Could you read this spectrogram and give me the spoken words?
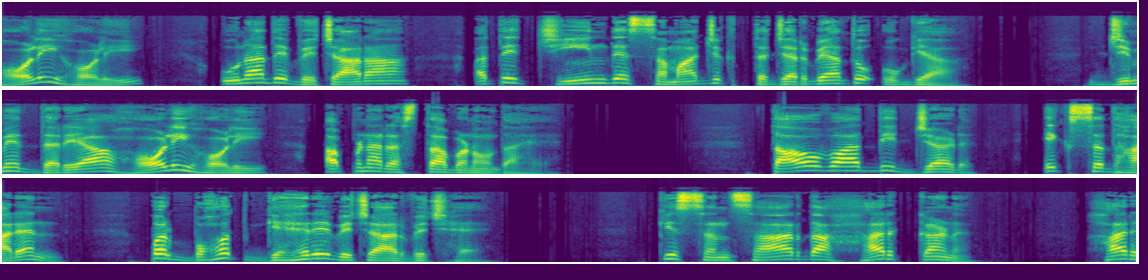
ਹੌਲੀ-ਹੌਲੀ ਉਹਨਾਂ ਦੇ ਵਿਚਾਰਾਂ ਅਤੇ ਚੀਨ ਦੇ ਸਮਾਜਿਕ ਤਜਰਬਿਆਂ ਤੋਂ ਉਗਿਆ, ਜਿਵੇਂ ਦਰਿਆ ਹੌਲੀ-ਹੌਲੀ ਆਪਣਾ ਰਸਤਾ ਬਣਾਉਂਦਾ ਹੈ। ਤਾਓਵਾਦ ਦੀ ਜੜ ਇੱਕ ਸਧਾਰਨ ਪਰ ਬਹੁਤ ਗਹਿਰੇ ਵਿਚਾਰ ਵਿੱਚ ਹੈ ਕਿ ਸੰਸਾਰ ਦਾ ਹਰ ਕਣ, ਹਰ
